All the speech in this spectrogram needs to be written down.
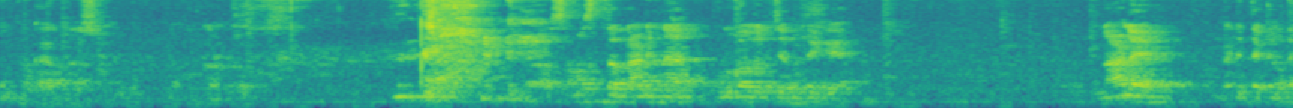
ಮತ್ತು ಕಾರ್ಯದರ್ಶಿಗಳು ನಮ್ಮ ಮುಖಂಡರು. ಸಮಸ್ತ ನಾಡಿನ ಮುಳುಬಾಗಲ ಜನತೆಗೆ ನಾಳೆ ನಡೀತಕ್ಕಂಥ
